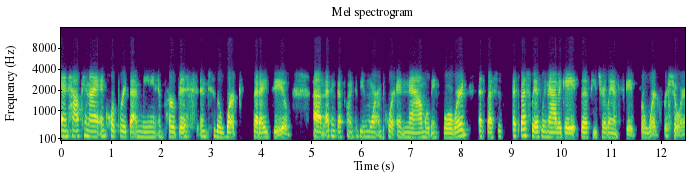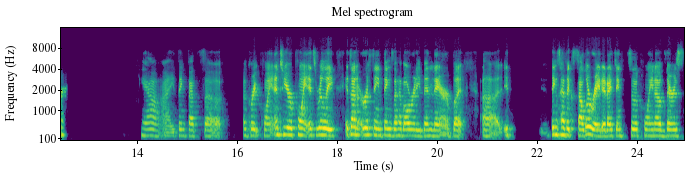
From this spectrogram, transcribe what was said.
and how can I incorporate that meaning and purpose into the work that I do. Um, I think that's going to be more important now moving forward, especially especially as we navigate the future landscape for work for sure. Yeah, I think that's a, a great point. And to your point, it's really it's unearthing things that have already been there, but uh, it things have accelerated. I think to the point of there's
